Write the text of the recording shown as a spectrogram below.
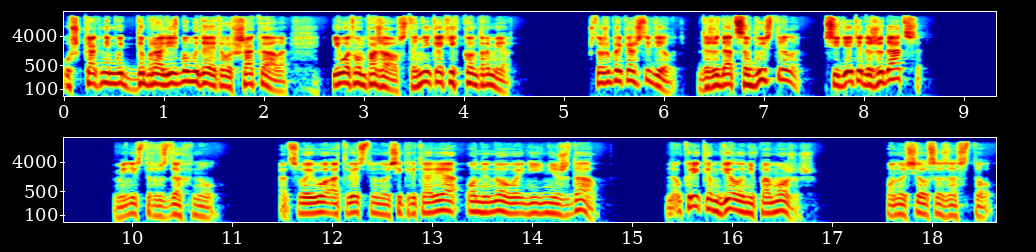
Уж как-нибудь добрались бы мы до этого шакала. И вот вам, пожалуйста, никаких контрмер. Что же прикажете делать? Дожидаться выстрела? Сидеть и дожидаться?» Министр вздохнул. От своего ответственного секретаря он иного и не ждал. Но криком делу не поможешь. Он уселся за стол.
